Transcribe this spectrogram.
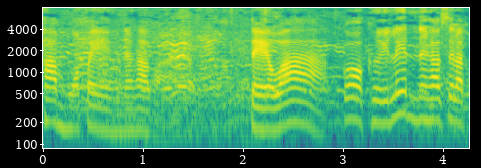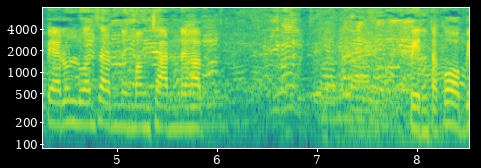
ข้ามหัวแปรนะครับ แต่ว่าก็เคยเล่นนะครับสลับแปรล้วนๆสลับหนึ่งบางชันนะครับ เป็นตะก้อเบ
